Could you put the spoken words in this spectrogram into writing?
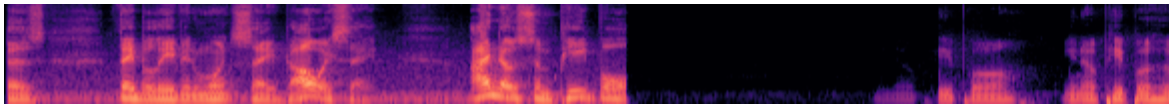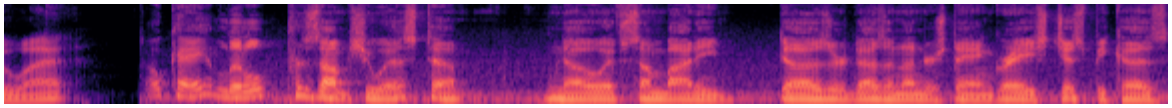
because they believe in once saved, always saved. I know some people. People, you know people who what? Okay, a little presumptuous to know if somebody does or doesn't understand grace just because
